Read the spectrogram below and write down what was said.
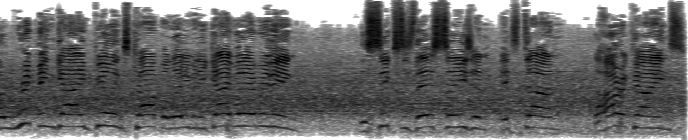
A ripping game. Billings can't believe it. He gave it everything. The Sixers, their season, it's done. The Hurricanes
